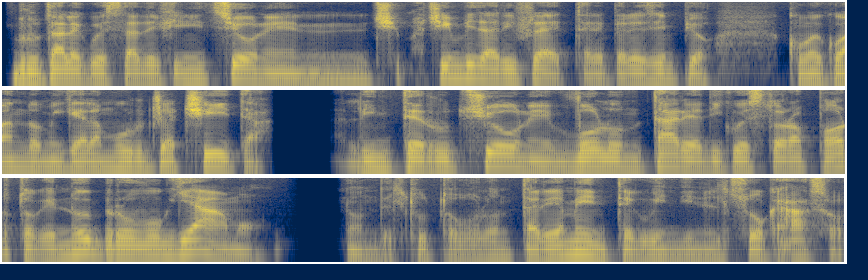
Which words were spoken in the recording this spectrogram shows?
brutale questa definizione, ma ci invita a riflettere, per esempio come quando Michela Murgia cita l'interruzione volontaria di questo rapporto che noi provochiamo non del tutto volontariamente, quindi nel suo caso,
